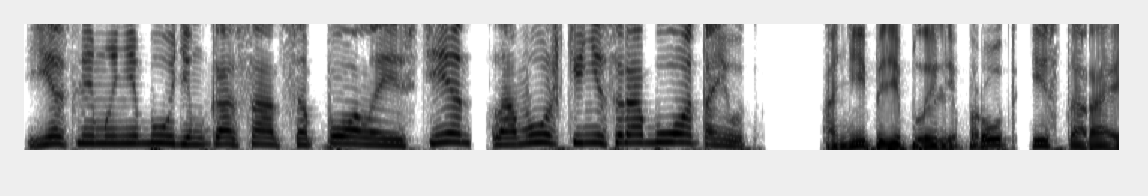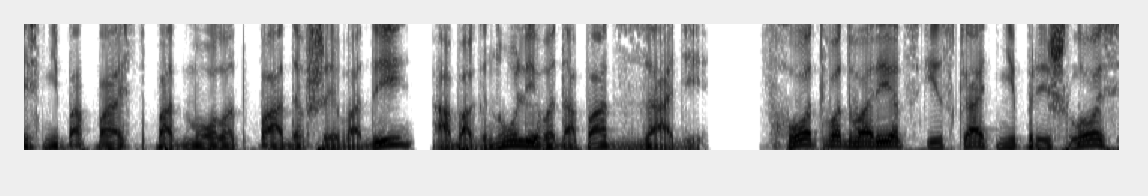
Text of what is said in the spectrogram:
Если мы не будем касаться пола и стен, ловушки не сработают». Они переплыли пруд и, стараясь не попасть под молот падавшей воды, обогнули водопад сзади. Вход во дворец искать не пришлось,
